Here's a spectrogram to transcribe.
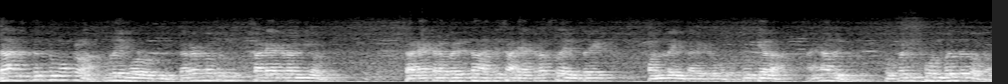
दहा नंतर तो मोकळा पुढे बोलवत नाही. कारण आपण साडे अकरा निघालो. साडे अकरापर्यंत दहा ते साडे अकरा स्वयंचा एक ऑनलाईन कार्यक्रम होता. तो केला आणि आलो तोपर्यंत फोन बंदच होता.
